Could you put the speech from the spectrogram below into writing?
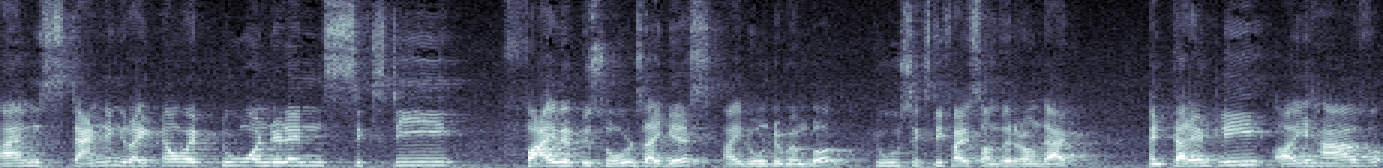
I'm standing right now at 265 episodes, I guess. I don't remember. 265, somewhere around that. And currently, I have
